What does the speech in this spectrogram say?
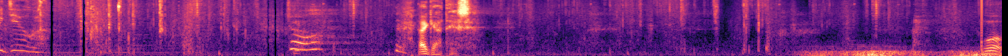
Do we do? Joel? I got this. Whoa.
